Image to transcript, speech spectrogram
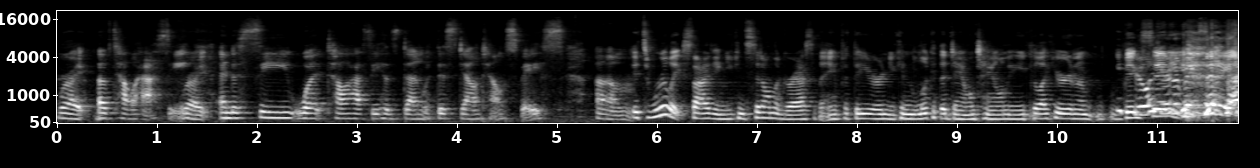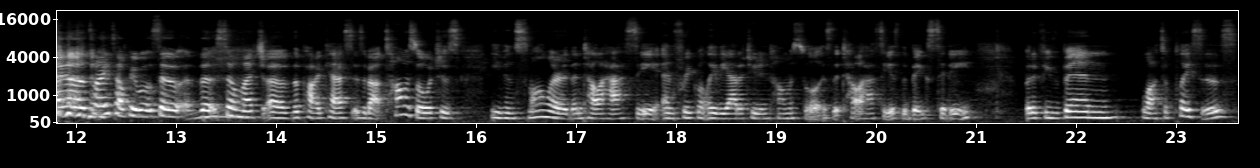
Right. of Tallahassee, Right. And to see what Tallahassee has done with this downtown space, um, It's really exciting. You can sit on the grass at the amphitheater and you can look at the downtown and you feel like you're in a big feel like city. you're in a big city. I know that's what I tell people. So the so much of the podcast is about Thomasville, which is even smaller than Tallahassee, and frequently the attitude in Thomasville is that Tallahassee is the big city. But if you've been lots of places,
